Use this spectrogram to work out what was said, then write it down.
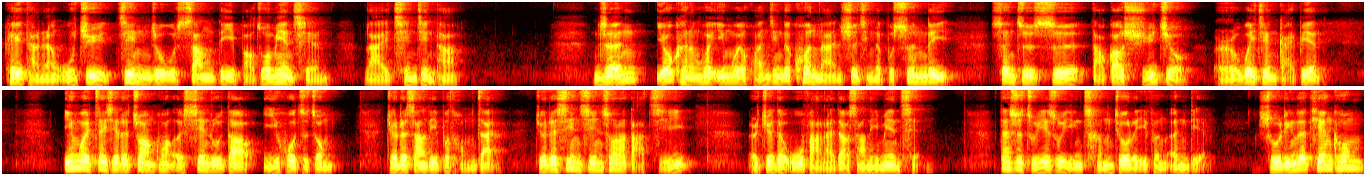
可以坦然无惧进入上帝宝座面前来亲近他。人有可能会因为环境的困难、事情的不顺利，甚至是祷告许久而未见改变，因为这些的状况而陷入到疑惑之中，觉得上帝不同在，觉得信心受到打击，而觉得无法来到上帝面前。但是主耶稣已经成就了一份恩典，属灵的天空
